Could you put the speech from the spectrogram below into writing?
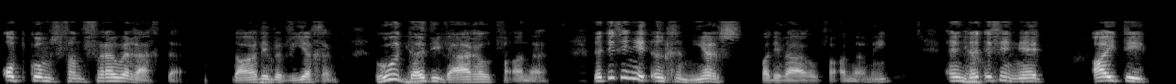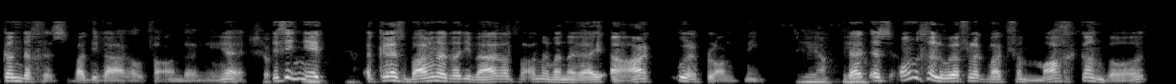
Opkoms van vroueregte, daardie ja. beweging. Hoe ja. dit die wêreld verander. Dit is nie net ingenieurs wat die wêreld verander nie. En ja. dit is nie net IT kundiges wat die wêreld verander nie. Nee. Dis nie net 'n Chris Barnard wat die wêreld verander wanneer hy 'n hart oorplant nie. Ja, ja. Dit is ongelooflik wat vermag kan word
